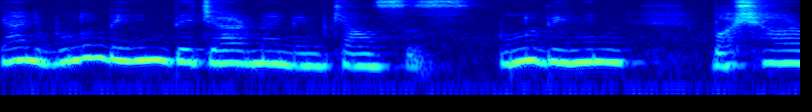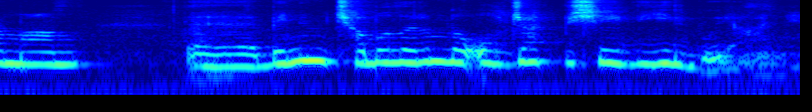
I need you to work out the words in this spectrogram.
Yani bunu benim becermem imkansız. Bunu benim başarmam, e, benim çabalarımla olacak bir şey değil bu yani.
